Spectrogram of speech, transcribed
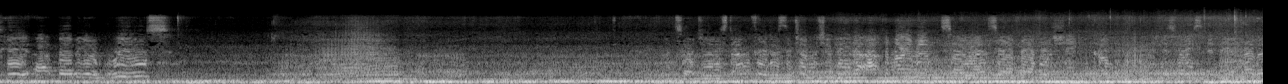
here at Birmingham Wheels. And so Julie Stanford is the championship leader at the moment, so let's see how far she can come in the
